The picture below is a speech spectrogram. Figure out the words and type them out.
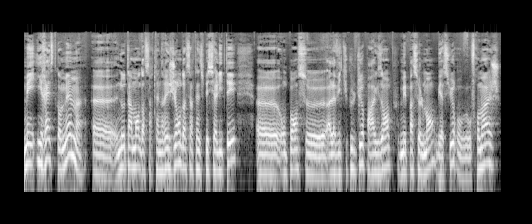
mais il reste quand même, euh, notamment dans certaines régions, dans certaines spécialités, euh, on pense euh, à la viticulture par exemple, mais pas seulement, bien sûr, au, fromage.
